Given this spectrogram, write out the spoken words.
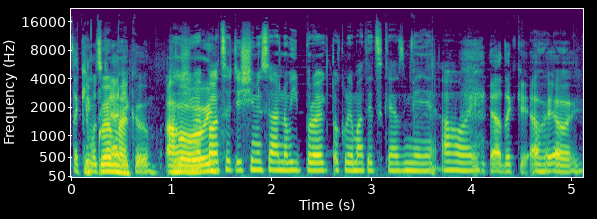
taky moc Děkujeme. děkuju. Držíme Ahoj. palce, těšíme se na nový projekt o klimatické změně. Ahoj. Já taky, ahoj, ahoj.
